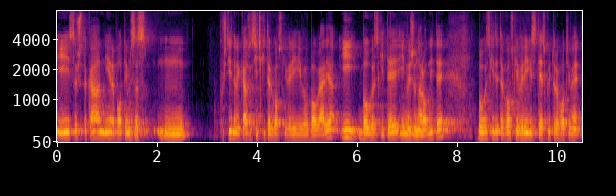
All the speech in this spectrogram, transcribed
и също така ние работим с м- почти да не кажа всички търговски вериги в България и българските и международните. Българските търговски вериги са те, с които работиме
